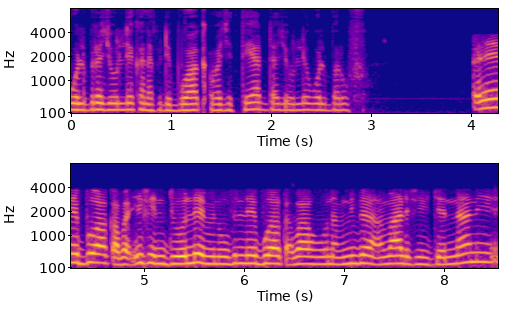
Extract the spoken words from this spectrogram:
wal bira ijoollee kana fide bu'aa qaba jettee yaadda ijoollee wal baruuf. Bu'aa qaba. Ifin ijoollee minuufillee bu'aa qabaa namni maaliif jennaan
